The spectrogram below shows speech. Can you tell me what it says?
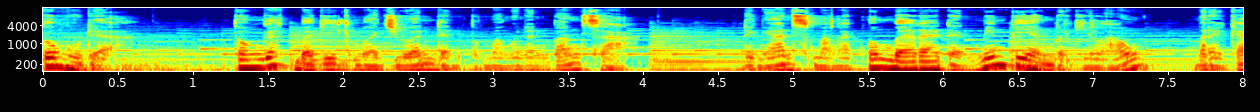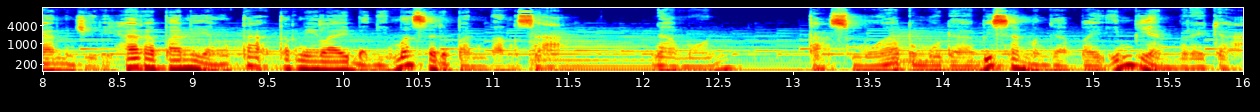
Pemuda, tonggak bagi kemajuan dan pembangunan bangsa. Dengan semangat membara dan mimpi yang berkilau, mereka menjadi harapan yang tak ternilai bagi masa depan bangsa. Namun, tak semua pemuda bisa menggapai impian mereka.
